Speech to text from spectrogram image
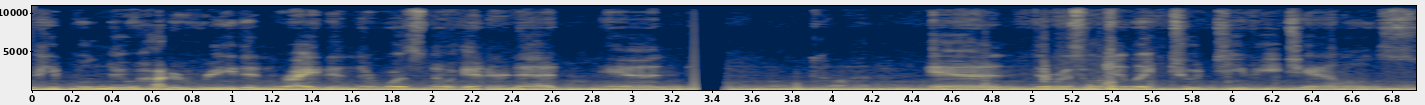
people knew how to read and write and there was no internet and and there was only like two TV channels.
